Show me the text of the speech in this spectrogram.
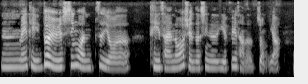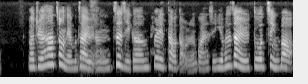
嗯，媒体对于新闻自由的题材，然后选择性的也非常的重要。我觉得它重点不在于，嗯，自己跟被报道人的关系，也不是在于多劲爆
